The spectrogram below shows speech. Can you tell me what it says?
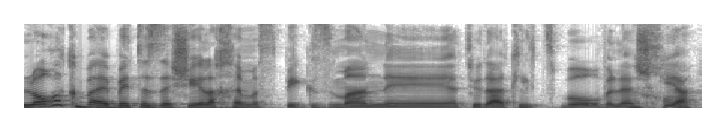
לא רק בהיבט הזה שיהיה לכם מספיק זמן, אה, את יודעת, לצבור ולהשקיע. נכון.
